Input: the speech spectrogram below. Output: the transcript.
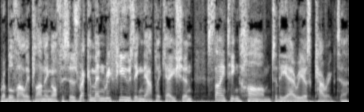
Ribble Valley planning officers recommend refusing the application, citing harm to the area's character.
